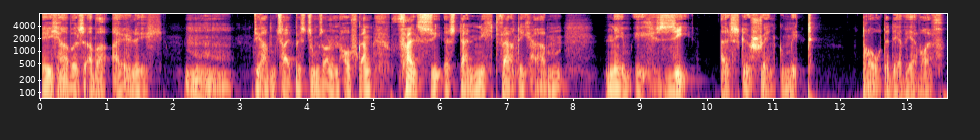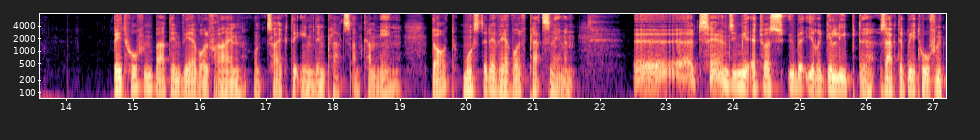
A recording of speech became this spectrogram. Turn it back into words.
Ich habe es aber eilig. Hm. Sie haben Zeit bis zum Sonnenaufgang. Falls Sie es dann nicht fertig haben, nehme ich Sie als Geschenk mit drohte der Wehrwolf. Beethoven bat den Wehrwolf rein und zeigte ihm den Platz am Kamin. Dort musste der Wehrwolf Platz nehmen. Äh, erzählen Sie mir etwas über Ihre Geliebte, sagte Beethoven,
